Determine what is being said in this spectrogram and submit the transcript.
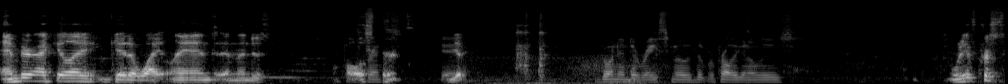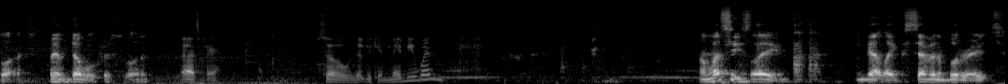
Amber Acolyte, get a white land, and then just Prince. spurts. Yeah. Yep. Going into race mode that we're probably gonna lose. We have crystallized. We have double crystallized. That's fair. So that we can maybe win. Unless he's like got like seven obliterates.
